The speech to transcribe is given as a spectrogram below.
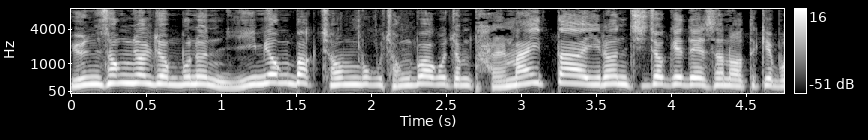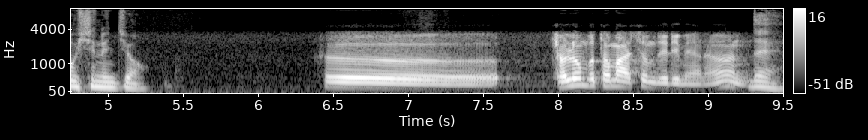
윤석열 정부는 이명박 정부 정부하고 좀 닮아 있다 이런 지적에 대해서는 어떻게 보시는지요? 그 결론부터 말씀드리면은 네.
